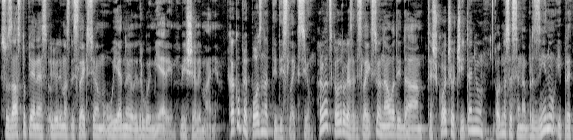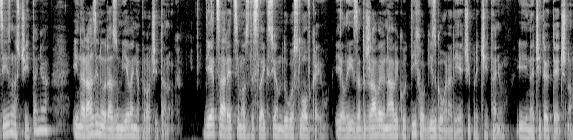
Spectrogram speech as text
su zastupljene u ljudima s disleksijom u jednoj ili drugoj mjeri, više ili manje. Kako prepoznati disleksiju? Hrvatska udruga za disleksiju navodi da teškoće u čitanju odnose se na brzinu i preciznost čitanja i na razinu razumijevanja pročitanog. Djeca recimo s disleksijom dugo slovkaju ili zadržavaju naviku tihog izgovora riječi pri čitanju i ne čitaju tečno.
